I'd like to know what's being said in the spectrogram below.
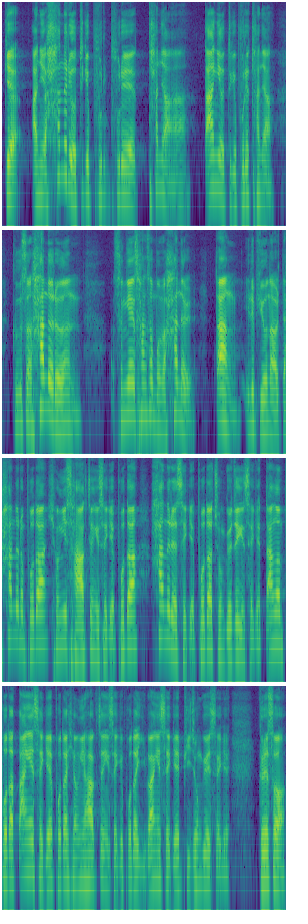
이게 아니 하늘이 어떻게 불, 불에 타냐? 땅이 어떻게 불에 타냐? 그것은 하늘은 성경에서 항상 보면 하늘, 땅 이렇게 비유 나올 때 하늘은 보다 형이 상학적인 세계, 보다 하늘의 세계, 보다 종교적인 세계, 땅은 보다 땅의 세계, 보다 형이 학적인 세계, 보다 이방의 세계, 비종교의 세계. 그래서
